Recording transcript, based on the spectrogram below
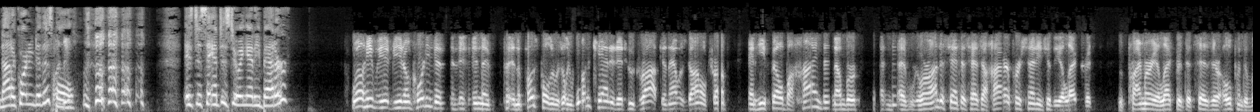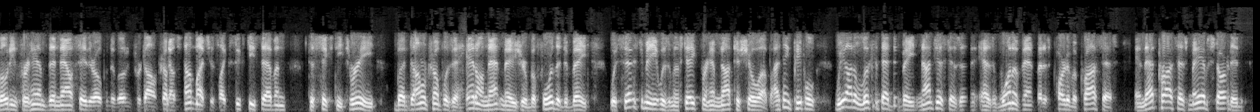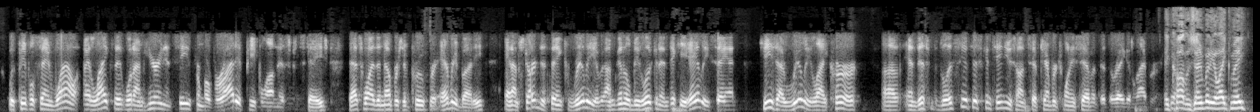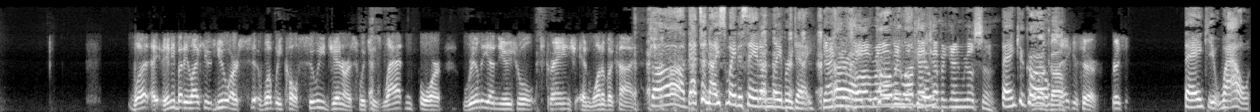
Not according to this Pardon poll. is DeSantis doing any better? Well, he, you know, according to in the in the post poll, there was only one candidate who dropped, and that was Donald Trump, and he fell behind the number. Uh, Ron DeSantis has a higher percentage of the electorate, the primary electorate, that says they're open to voting for him than now say they're open to voting for Donald Trump. Now, it's not much; it's like sixty-seven to sixty-three. But Donald Trump was ahead on that measure before the debate, which says to me it was a mistake for him not to show up. I think people we ought to look at that debate not just as a, as one event, but as part of a process. And that process may have started with people saying, "Wow, I like that what I'm hearing and seeing from a variety of people on this stage. That's why the numbers improve for everybody." And I'm starting to think, really, I'm going to be looking at Nikki Haley saying, "Geez, I really like her." Uh, and this, let's see if this continues on September 27th at the Reagan Library. Hey, Karl, is anybody like me? What anybody like you? You are su- what we call sui generis, which is Latin for really unusual, strange, and one of a kind. Ah, that's a nice way to say it on Labor Day. Thank All you, right. Karl Karl, Rove, we and we'll catch you. up again real soon. Thank you, Karl. Karl. Thank you, sir. Appreciate Thank you. Wow.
